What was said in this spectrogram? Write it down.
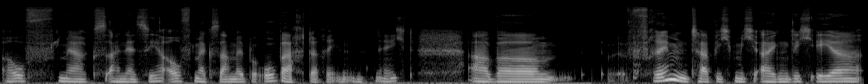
aufmerks eine sehr aufmerksame Beobachterin, nicht? Aber fremd habe ich mich eigentlich eher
